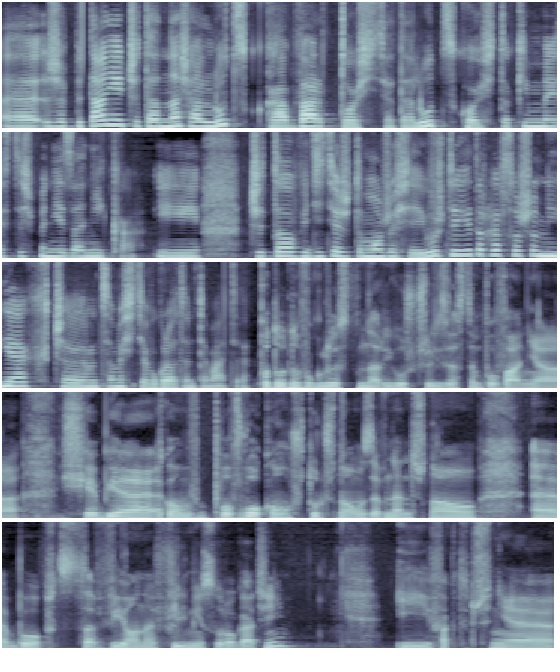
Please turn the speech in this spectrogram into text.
e, że pytanie, czy ta nasza ludzka wartość, ta ludzkość, to kim my jesteśmy, nie zanika. I czy to widzicie, że to może się już dzieje trochę w social mediach, czy co myślicie w ogóle o tym temacie? Podobny w ogóle scenariusz, czyli zastępowania siebie jaką powłoką sztuczną, zewnętrzną, e, było przedstawione w filmie Surogaci i faktycznie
